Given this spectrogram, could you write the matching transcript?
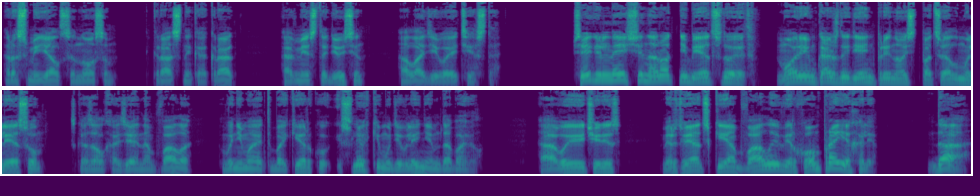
рассмеялся носом, красный как рак, а вместо десен — оладьевое тесто. «В Сегельнейсе народ не бедствует. Море им каждый день приносит по целому лесу», — сказал хозяин обвала, вынимая табакерку и с легким удивлением добавил. «А вы через мертвяцкие обвалы верхом проехали?» «Да,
